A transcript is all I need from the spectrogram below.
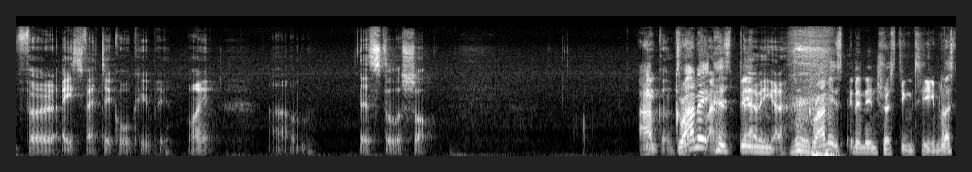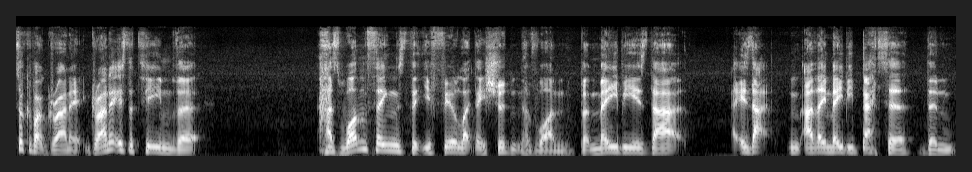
for Aesthetic or Kubu, right? Um, there's still a shot. Um, talk Granite has been. Granite's been an interesting team. Let's talk about Granite. Granite is the team that has won things that you feel like they shouldn't have won, but maybe is that is that are they maybe better than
